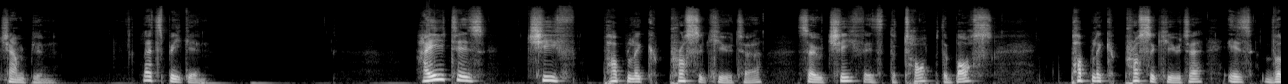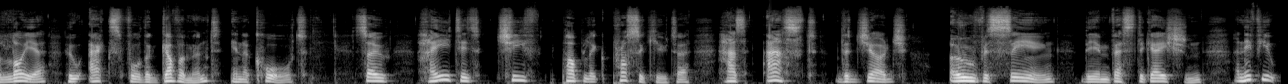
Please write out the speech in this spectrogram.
champion. Let's begin. Haiti's chief public prosecutor, so chief is the top, the boss, public prosecutor is the lawyer who acts for the government in a court. So Haiti's chief public prosecutor has asked the judge overseeing the investigation. And if you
